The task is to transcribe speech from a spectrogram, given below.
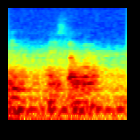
I still will.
